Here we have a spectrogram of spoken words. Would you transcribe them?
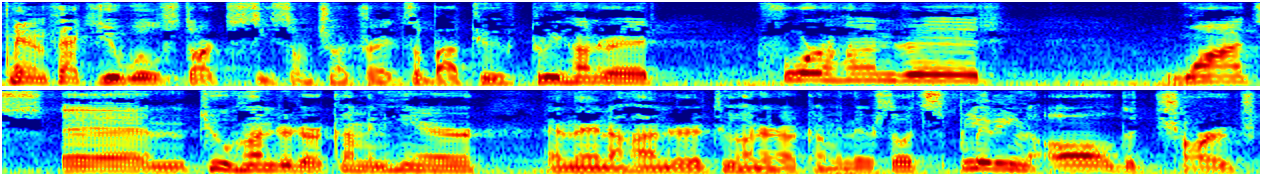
And in fact, you will start to see some charge, right? It's about two, 300, 400 watts, and 200 are coming here, and then 100, 200 are coming there. So it's splitting all the charge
